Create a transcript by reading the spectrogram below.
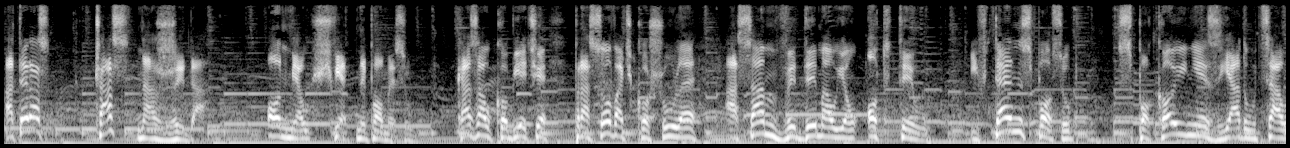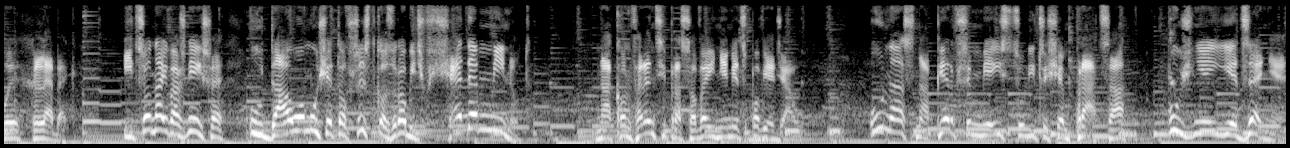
A teraz czas na Żyda. On miał świetny pomysł. Kazał kobiecie prasować koszulę, a sam wydymał ją od tyłu. I w ten sposób spokojnie zjadł cały chlebek. I co najważniejsze, udało mu się to wszystko zrobić w 7 minut. Na konferencji prasowej Niemiec powiedział: U nas na pierwszym miejscu liczy się praca, później jedzenie.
